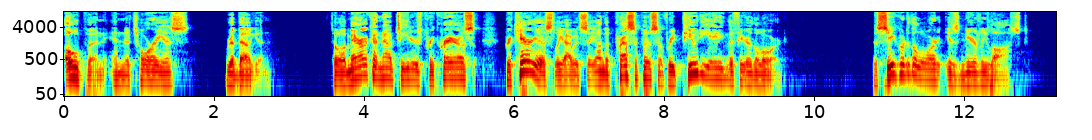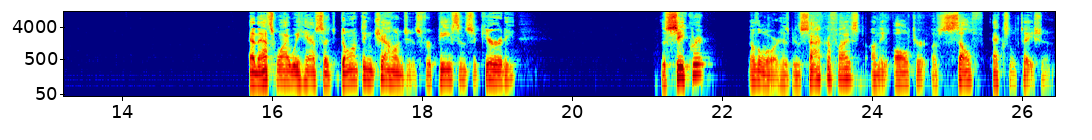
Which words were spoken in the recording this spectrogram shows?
open and notorious rebellion. So America now teeters precarious, precariously, I would say, on the precipice of repudiating the fear of the Lord. The secret of the Lord is nearly lost. And that's why we have such daunting challenges for peace and security. The secret of the Lord has been sacrificed on the altar of self exaltation.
